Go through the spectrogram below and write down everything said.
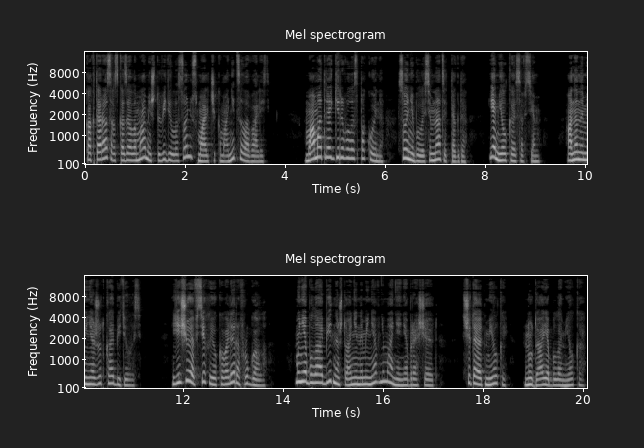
Как-то раз рассказала маме, что видела Соню с мальчиком, они целовались. Мама отреагировала спокойно. Соне было 17 тогда. Я мелкая совсем. Она на меня жутко обиделась. Еще я всех ее кавалеров ругала. Мне было обидно, что они на меня внимания не обращают. Считают мелкой. Ну да, я была мелкая.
